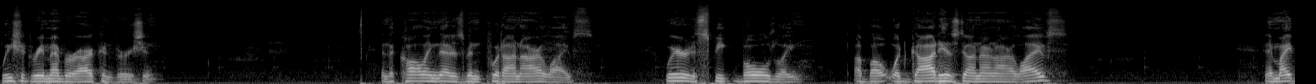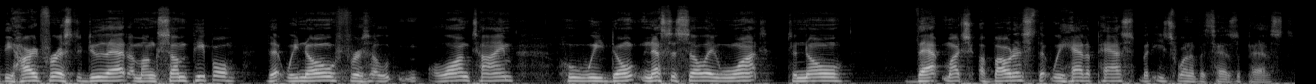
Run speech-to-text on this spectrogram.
We should remember our conversion and the calling that has been put on our lives. We're to speak boldly about what God has done in our lives it might be hard for us to do that among some people that we know for a, long time who we don't necessarily want to know that much about us that we had a past, but each one of us has a past.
